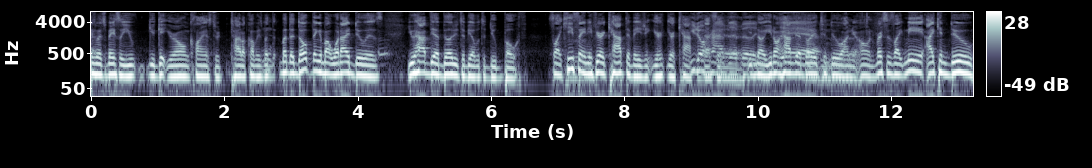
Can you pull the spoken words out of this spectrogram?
signings, which basically you you get your own clients through title companies. But but the dope thing about what I do is you have the ability to be able to do both. So like he's saying, if you're a captive agent, you're you're captive. You don't That's have it. the ability. You know, you don't have the ability to do it on your own. Versus like me, I can do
